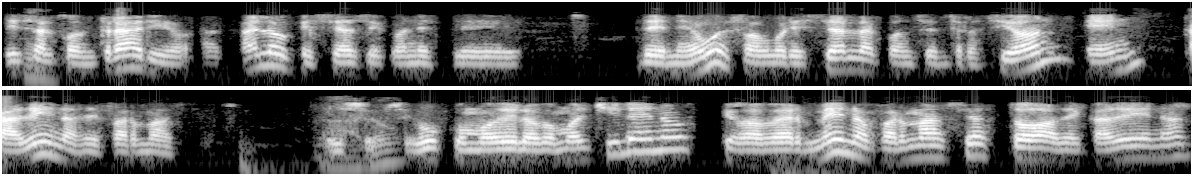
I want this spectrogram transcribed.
Es al contrario. Acá lo que se hace con este DNU es favorecer la concentración en cadenas de farmacias. Se busca un modelo como el chileno, que va a haber menos farmacias, todas de cadena,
